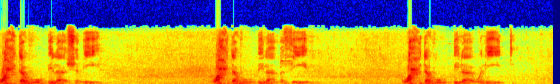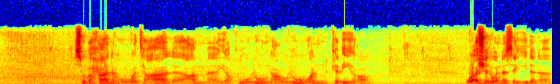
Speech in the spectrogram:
وحده بلا شبيه وحده بلا مثيل وحده بلا وليد. سبحانه وتعالى عما يقولون علوا كبيرا. وأشهد أن سيدنا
